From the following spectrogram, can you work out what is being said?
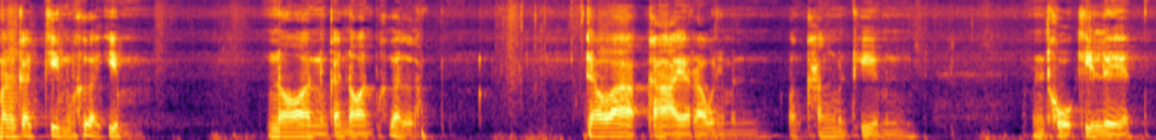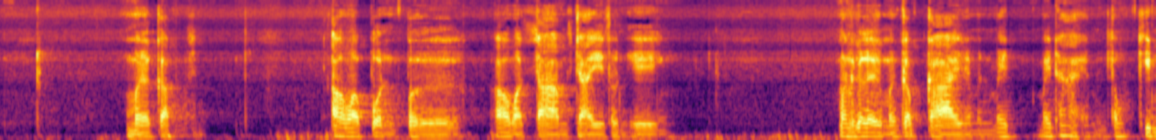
มันก็กินเพื่ออิ่ม นอนก็นอนเพื่อหลับ แต่ว่ากายเราเนี่ยมันบางครั้งบางทีมัน มันถูกกิเลสเหมือนกับ เอามาปนเปื้อเอามาตามใจตนเอง มันก็เลยเหมือนกับกายเนี่ยมันไม่ไม่ได้ มันต้องกิน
